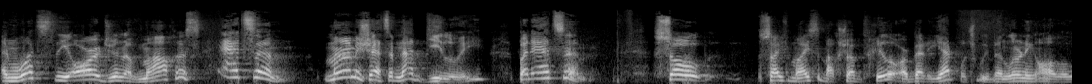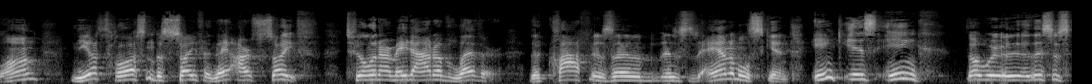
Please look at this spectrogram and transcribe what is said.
And what's the origin of Malchus? Etzem. Mamish Etzem, not Gilui, but Etzem. So, Saif Maisa Machshab Tchila, or better yet, which we've been learning all along, Niyat Chalasin B'Saif, and they are Saif. Tefillin are made out of leather. The cloth is, a, is animal skin. Ink is ink. Though this is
